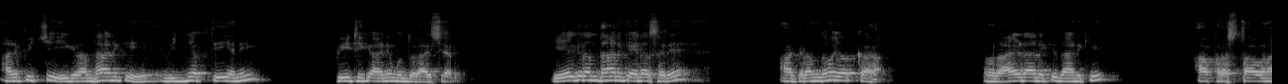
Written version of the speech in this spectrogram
అనిపించి ఈ గ్రంథానికి విజ్ఞప్తి అని పీఠిక అని ముందు రాశారు. ఏ గ్రంథానికైనా సరే ఆ గ్రంథం యొక్క రాయడానికి దానికి ఆ ప్రస్తావన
